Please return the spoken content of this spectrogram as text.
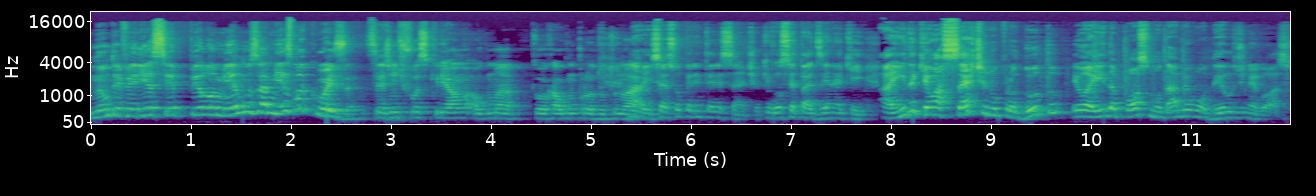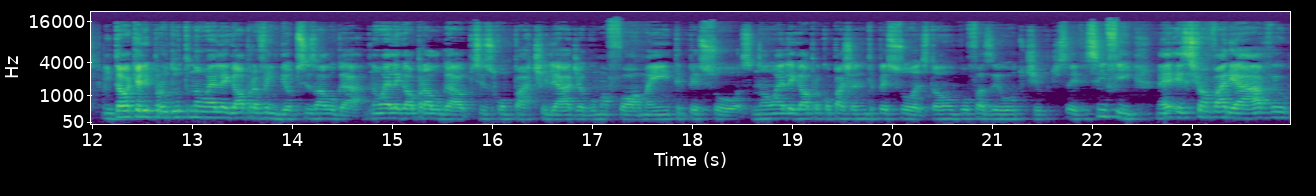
não deveria ser pelo menos a mesma coisa se a gente fosse criar uma, alguma, colocar algum produto no ar? Não, isso é super interessante. O que você está dizendo aqui, ainda que eu acerte no produto, eu ainda posso mudar meu modelo de negócio. Então aquele produto não é legal para vender, eu preciso alugar. Não é legal para alugar, eu preciso compartilhar de alguma forma entre pessoas. Não é legal para compartilhar entre pessoas, então eu vou fazer outro tipo de serviço. Enfim, né, existe uma variável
